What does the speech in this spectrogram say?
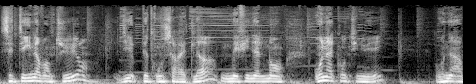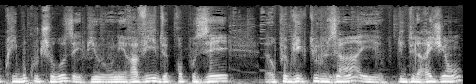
c'était une aventure. Peut-être on s'arrête là, mais finalement on a continué. On a appris beaucoup de choses et puis on est ravi de proposer euh, au public toulousain et au public de la région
